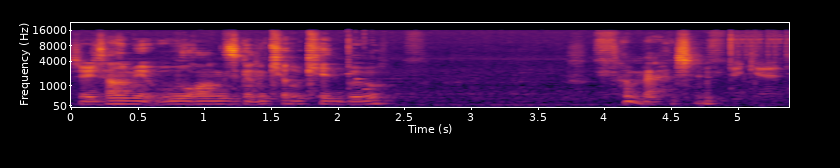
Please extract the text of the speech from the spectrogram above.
So you're telling me Oolong's gonna kill Kid Buu? Imagine. I guess.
